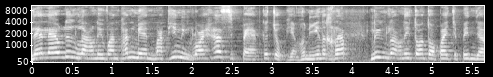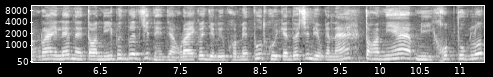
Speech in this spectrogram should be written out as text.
และแล้วเรื่องราวในวันพันแมนมาที่ 158 ก็จบเพียงเท่านี้นะครับ เรื่องราวในตอนต่อไปจะเป็นอย่างไรและในตอนนี้เพื่อนๆคิดเห็นอย่างไร ก็อย่าลืมคอมเมนต์พูดคุยกันด้วยเช่นเดียวกันนะ ตอนนี้มีครบทุกรส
